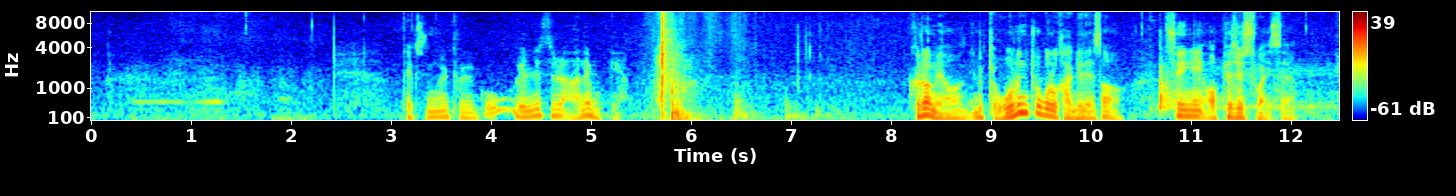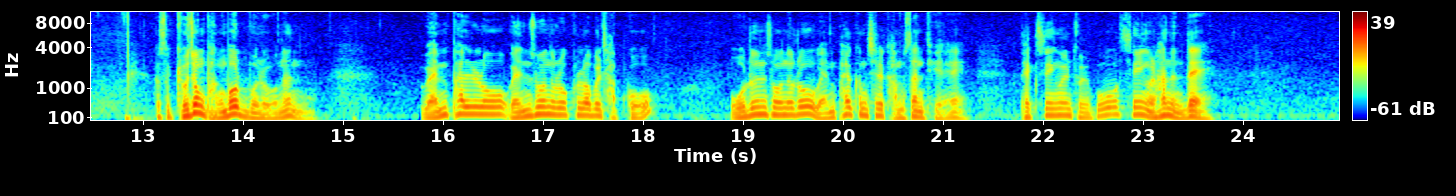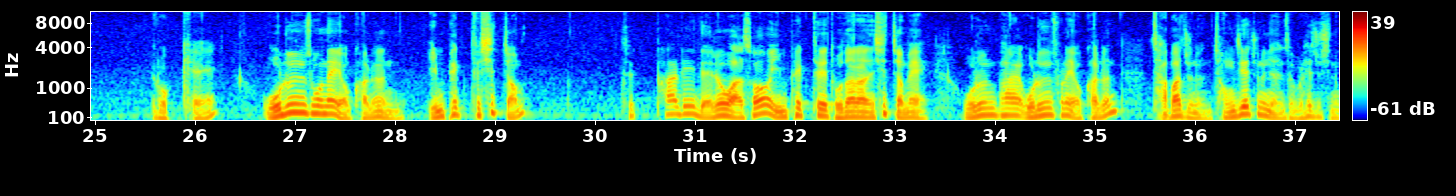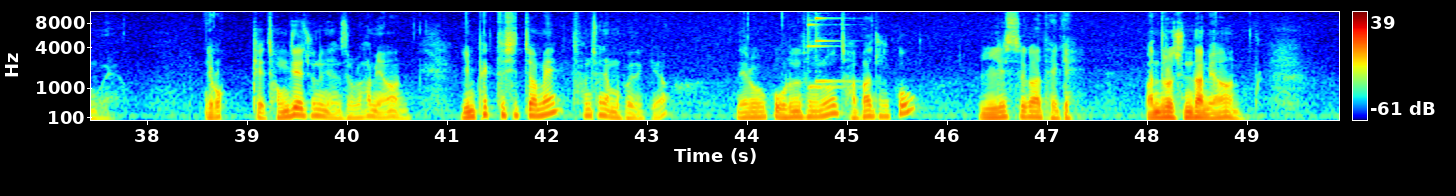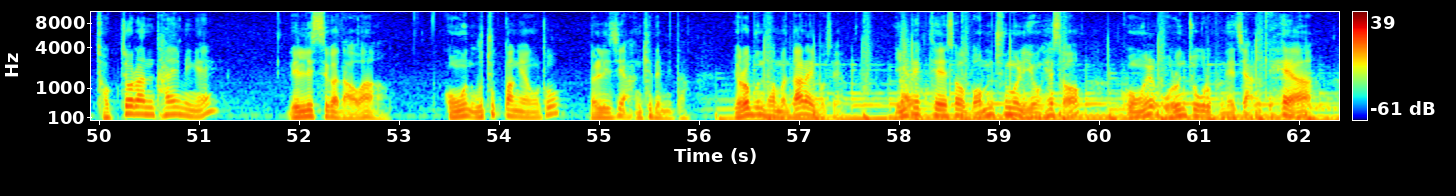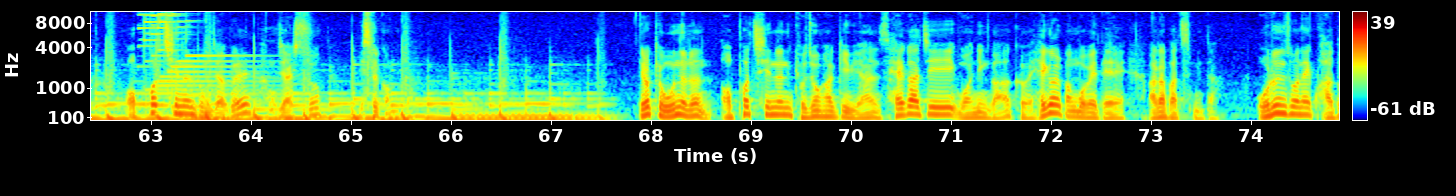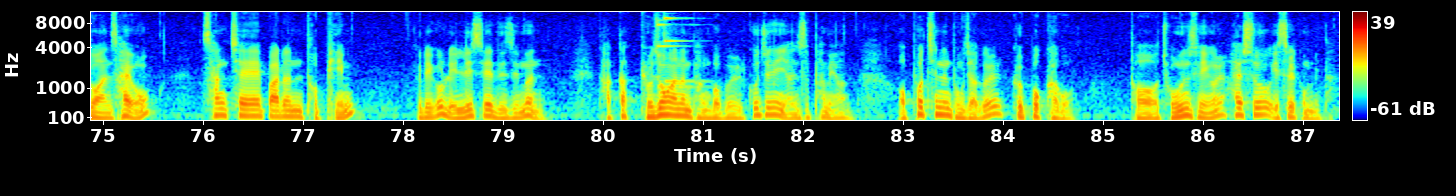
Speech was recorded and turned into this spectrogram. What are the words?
백스윙을 들고 릴리스를 안 해볼게요. 그러면 이렇게 오른쪽으로 가게 돼서 스윙이 엎혀질 수가 있어요. 그래서 교정 방법으로는 왼팔로 왼손으로 클럽을 잡고 오른손으로 왼팔 금치를 감싼 뒤에 백스윙을 들고 스윙을 하는데 이렇게 오른손의 역할은 임팩트 시점 팔이 내려와서 임팩트에 도달하는 시점에 오른팔 오른손의 역할은 잡아주는 정지해주는 연습을 해주시는 거예요. 이렇게 정지해주는 연습을 하면 임팩트 시점에 천천히 한번 보여드릴게요. 내려오고 오른손으로 잡아주고 릴리스가 되게 만들어 준다면 적절한 타이밍에 릴리스가 나와 공은 우측 방향으로 열리지 않게 됩니다. 여러분도 한번 따라해 보세요. 임팩트에서 멈춤을 이용해서 공을 오른쪽으로 보내지 않게 해야 엎어치는 동작을 방지할 수 있을 겁니다. 이렇게 오늘은 엎어치는 교정하기 위한 세 가지 원인과 그 해결 방법에 대해 알아봤습니다. 오른손의 과도한 사용, 상체의 빠른 덮임, 그리고 릴리스의 늦음은 각각 교정하는 방법을 꾸준히 연습하면 엎어치는 동작을 극복하고 더 좋은 스윙을 할 수 있을 겁니다.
